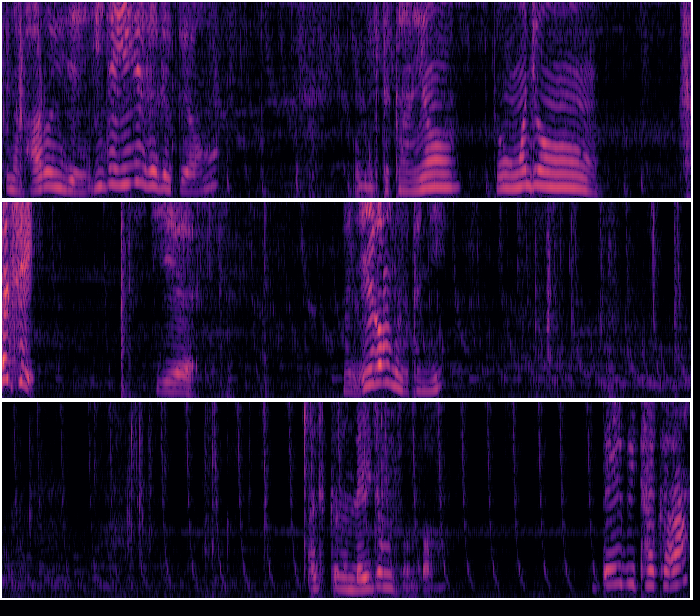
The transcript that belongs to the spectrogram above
그냥 바로 이제 이제 이제 설정할게요. 어떡하요? 동원 좀 설치. 예스. 넌 1강도 못했니? 아직까지 레이저만 쏜다. 베이비 타카.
